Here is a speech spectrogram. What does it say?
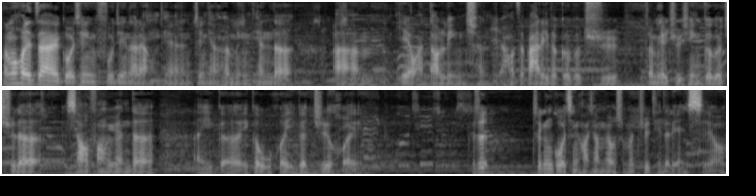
他们会在国庆附近的两天，今天和明天的，嗯，夜晚到凌晨，然后在巴黎的各个区分别举行各个区的消防员的，呃，一个一个舞会，一个聚会，可是，这跟国庆好像没有什么具体的联系哦。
